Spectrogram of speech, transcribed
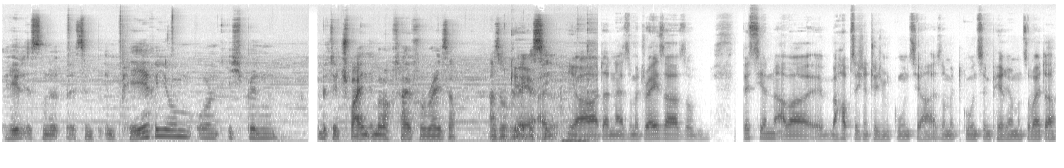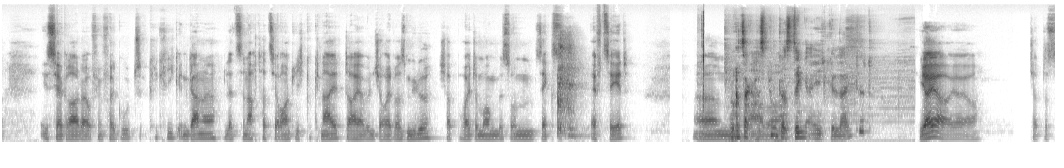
Hel ist, ne, ist im Imperium und ich bin mit den Schweinen immer noch Teil von Razer. Also Legacy. also, ja, dann also mit Razer so ein bisschen, aber äh, hauptsächlich natürlich mit Goons, ja. Also mit Goons, Imperium und so weiter ist ja gerade auf jeden Fall gut Krieg in Gange. Letzte Nacht hat es ja ordentlich geknallt, daher bin ich auch etwas müde. Ich habe heute Morgen bis um 6 FC. Ähm, ich wollte sagen, hast du aber- das Ding eigentlich geleitet? Ja, ja, ja, ja. Ich habe das,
